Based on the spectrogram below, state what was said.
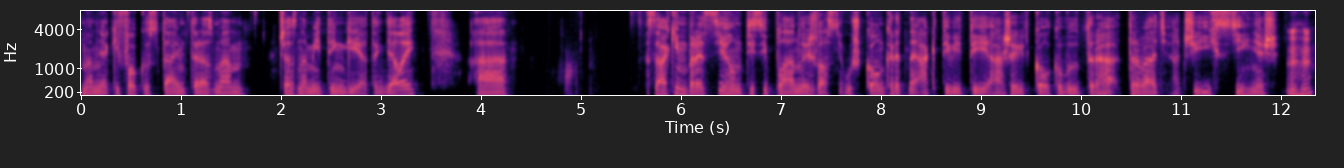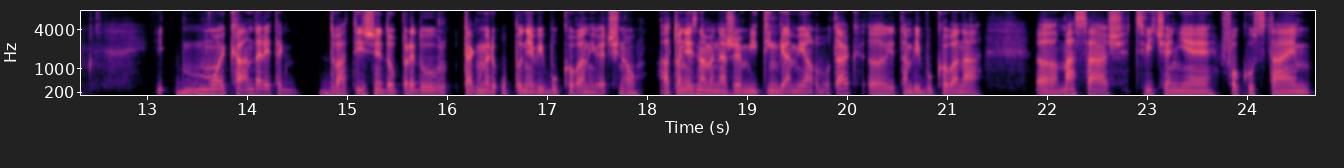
mám nejaký focus time, teraz mám čas na meetingy a tak ďalej. A s akým predstihom ty si plánuješ vlastne už konkrétne aktivity a že koľko budú trha, trvať a či ich stihneš? Uh-huh. Môj kalendár je tak dva týždne dopredu takmer úplne vybukovaný väčšinou. A to neznamená, že meetingami alebo tak. E, je tam vybukovaná e, masáž, cvičenie, focus time,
